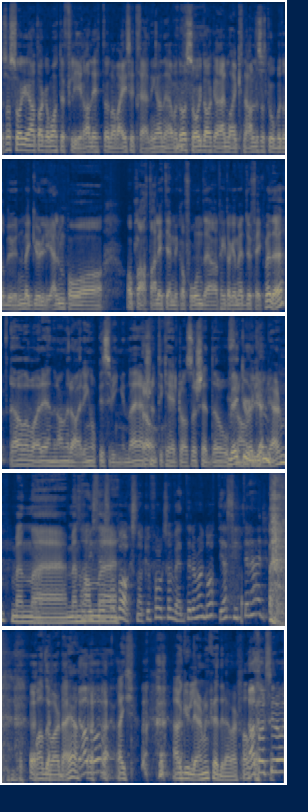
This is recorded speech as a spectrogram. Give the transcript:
så så jeg at dere måtte flire litt underveis i treningene. Da så dere en eller annen knall som sto på tribunen med gullhjelm på og prata litt i en mikrofon der. Fikk dere med, du fikk med det? Ja, da var det en eller annen raring oppe i svingen der. Jeg skjønte ikke helt hva som skjedde, og Med hvorfor han hadde gullhjelm? Men, ja. men Så han hvis jeg eh, skal baksnakke folk, så vent dere meg godt. Jeg sitter her. Hva, det var deg, ja? Ja, det var meg. Ai. Ja, gullhjelmen kledde deg i hvert fall. Ja, takk skal du ha.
